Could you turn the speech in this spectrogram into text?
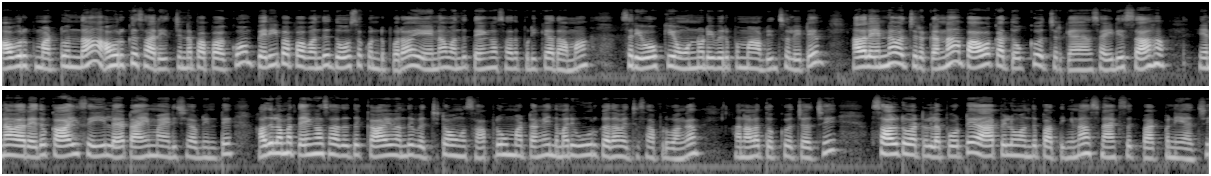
அவருக்கு மட்டும்தான். அவருக்கு சாரி சின்ன பாப்பாவுக்கும். பெரிய பாப்பா வந்து தோசை கொண்டு போகிறா ஏன்னா வந்து தேங்காய் சாதம் பிடிக்காதாமா. சரி ஓகே உன்னுடைய விருப்பமா அப்படின்னு சொல்லிட்டு அதில் என்ன வச்சுருக்கேன்னா பாவக்காய் தொக்கு வச்சுருக்கேன் சைடிஷாக ஏன்னா வேறு எதுவும் காய் செய்யலை டைம் ஆயிடுச்சு அப்படின்ட்டு. அதுவும் இல்லாமல் தேங்காய் சாதத்துக்கு காய் வந்து வச்சுட்டு அவங்க சாப்பிடவும் மாட்டாங்க. இந்த மாதிரி ஊருக்காக தான் வச்சு சாப்பிடுவாங்க. அதனால் தொக்கு வச்சாச்சு. சால்ட் வாட்டரில் போட்டு ஆப்பிளும் வந்து பார்த்திங்கன்னா ஸ்நாக்ஸுக்கு பேக் பண்ணியாச்சு.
